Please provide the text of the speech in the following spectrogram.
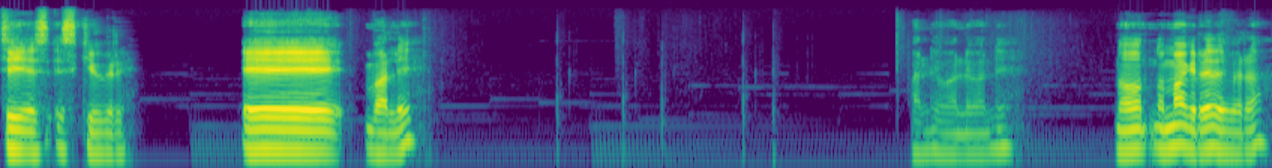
Sí, es, es. Eh, vale. Vale, vale, vale. No, no me agrede, ¿verdad?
